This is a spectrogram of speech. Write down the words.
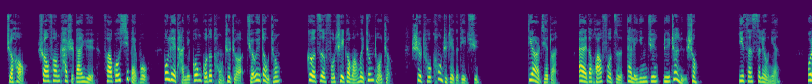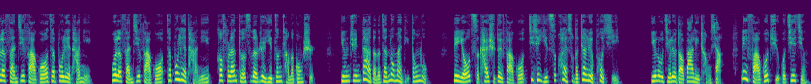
之后，双方开始干预法国西北部布列塔尼公国的统治者爵位斗争，各自扶持一个王位争夺者。试图控制这个地区。第二阶段，爱德华父子带领英军屡战屡胜。一三四六年，为了反击法国在布列塔尼，为了反击法国在布列塔尼和弗兰德斯的日益增强的攻势，英军大胆的在诺曼底登陆，并由此开始对法国进行一次快速的战略破袭，一路劫掠到巴黎城下，令法国举国皆惊。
